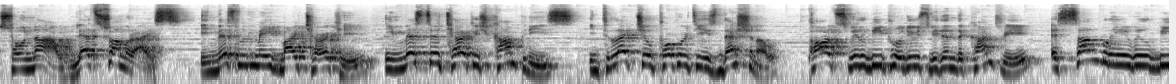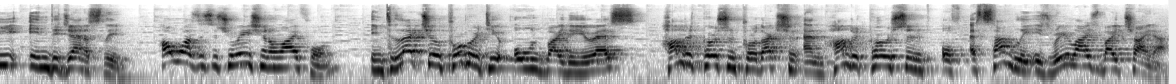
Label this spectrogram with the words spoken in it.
So now, let's summarize. Investment made by Turkey, investor Turkish companies, intellectual property is national, parts will be produced within the country, assembly will be indigenously. How was the situation on iPhone? Intellectual property owned by the US, 100% production and 100% of assembly is realized by China.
